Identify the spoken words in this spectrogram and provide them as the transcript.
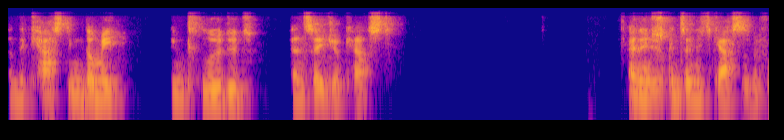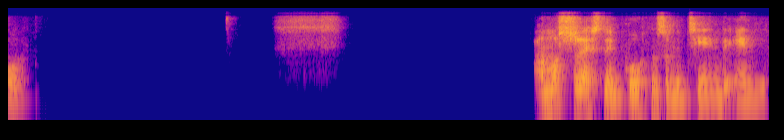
and the casting dummy included inside your cast and then just continue to cast as before. I must stress the importance of maintaining the end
